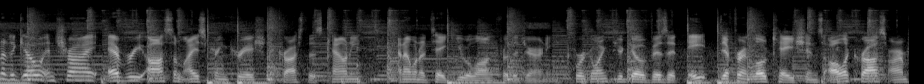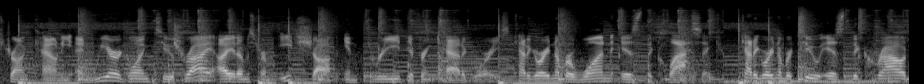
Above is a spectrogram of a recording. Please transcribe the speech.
Wanted to go and try every awesome ice cream creation across this county, and I want to take you along for the journey. We're going to go visit eight different locations all across Armstrong County, and we are going to try items from each shop in three different categories. Category number one is the classic. Category number two is the crowd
